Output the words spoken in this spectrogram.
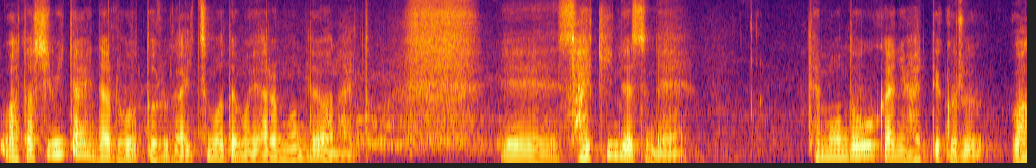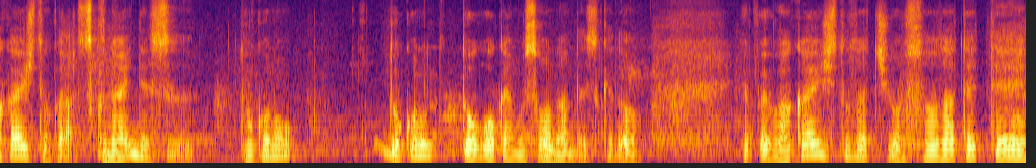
私みたいなロートルがいつまでもやるもんではないと、えー、最近ですね天文同好会に入ってくる若い人が少ないんです。どこのどこの同好会もそうなんですけどやっぱり若い人たちを育てて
